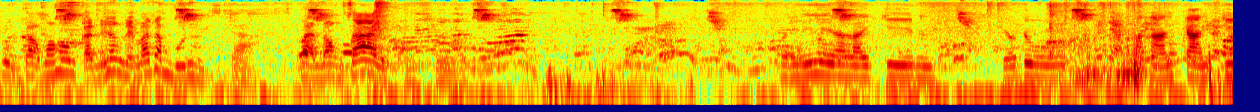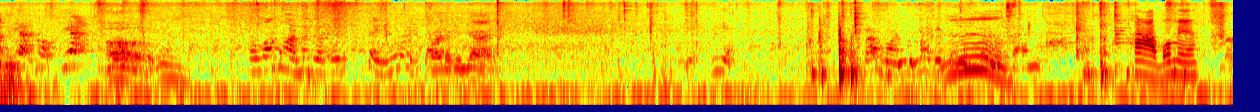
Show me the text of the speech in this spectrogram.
กลุ่มเก่ามาห้องกันในเรื่องเดมาทำบุญจ้ะบ้านน้องไส้วันนี้มีอะไรกิน เดี๋ยวดูอาหารการกินมไปแล้วเป็นย่ายอืมผ่าบ่แม่มา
